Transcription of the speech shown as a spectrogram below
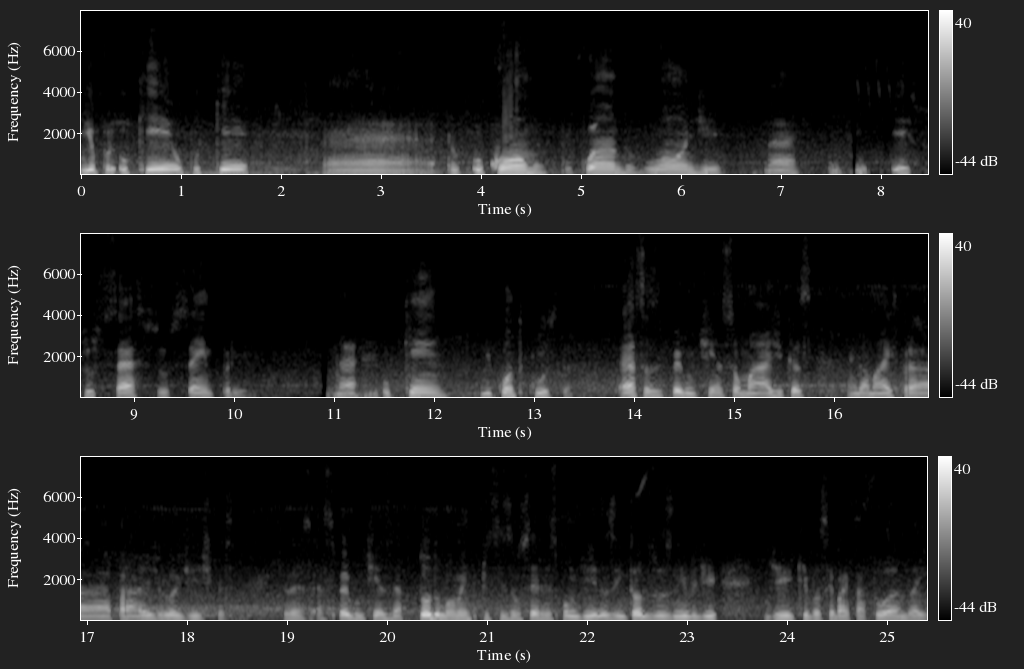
e o, o que, o porquê, é, o, como, o quando, o onde, né? E sucesso sempre, né? O quem e quanto custa. Essas perguntinhas são mágicas, ainda mais para a área de logística. Essas perguntinhas a todo momento precisam ser respondidas em todos os níveis de, de que você vai estar atuando aí,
